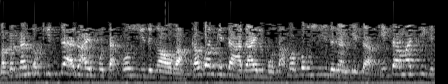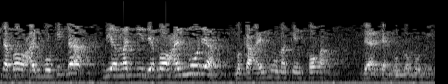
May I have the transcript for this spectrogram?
Maka kalau kita ada ilmu tak kongsi dengan orang. Kawan kita ada ilmu tak mau kongsi dengan kita. Kita mati kita bawa ilmu kita. Dia mati dia bawa ilmu dia. Maka ilmu makin kurang. Dia akan muka bumi.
